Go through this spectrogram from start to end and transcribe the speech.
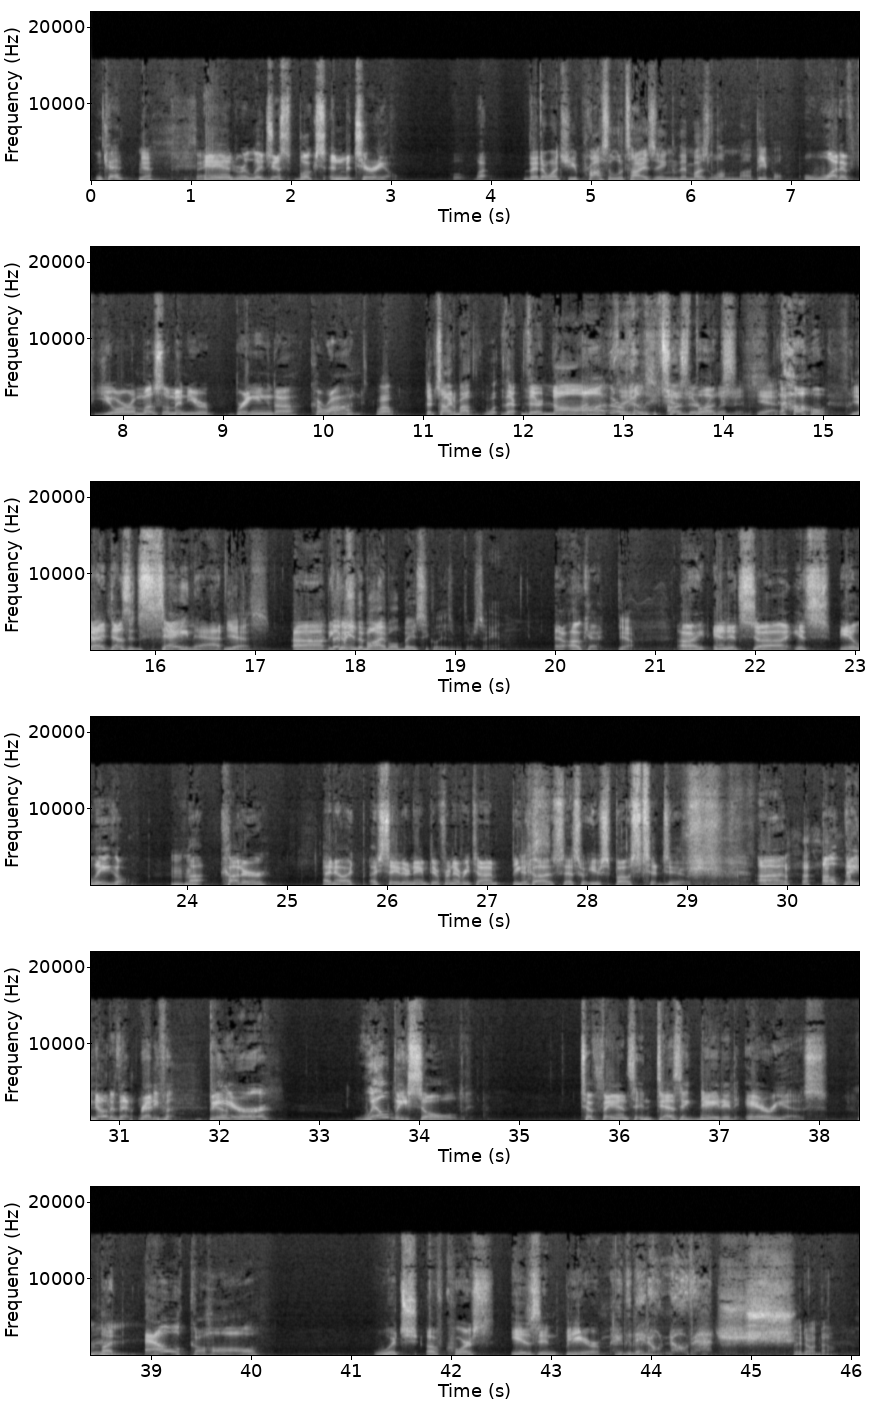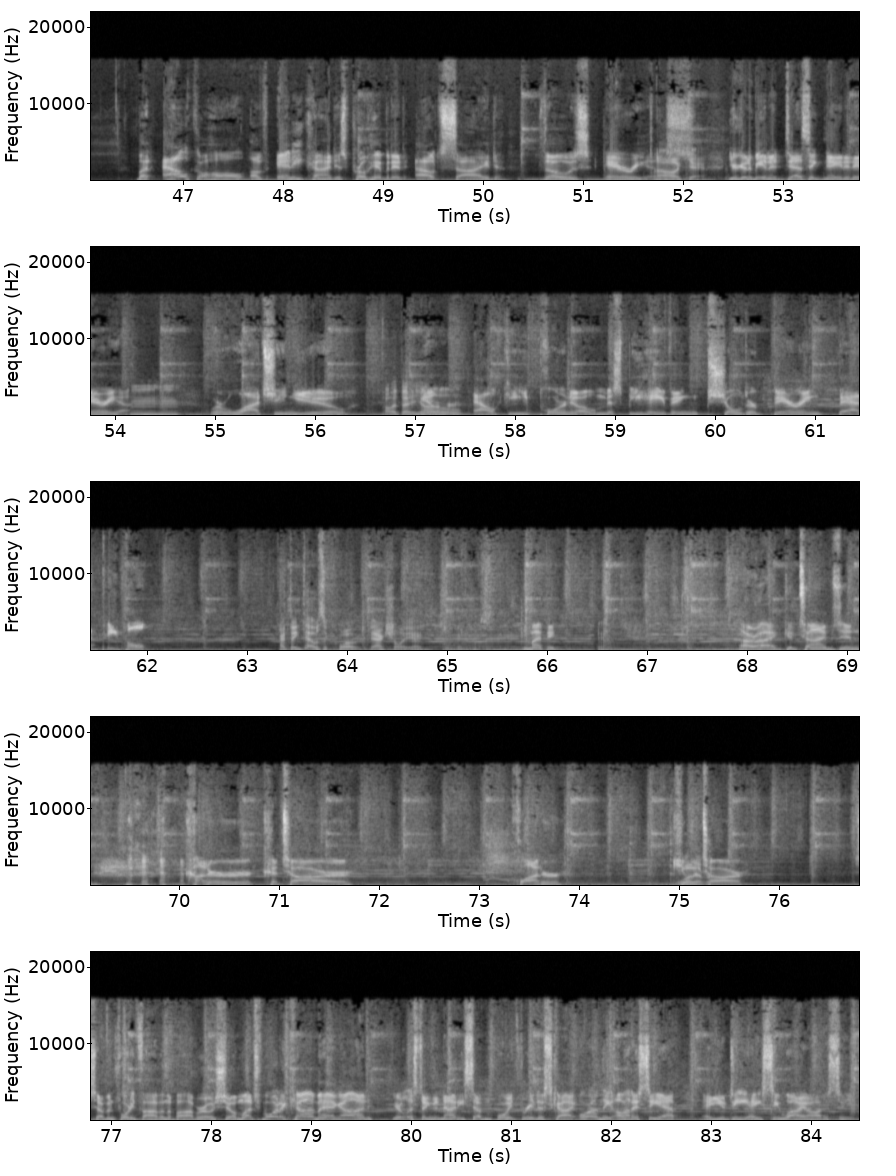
Okay. yeah. And religious books and material. What They don't want you proselytizing the Muslim uh, people. what if you're a Muslim and you're bringing the Quran? Well, they're talking about what their their non Other things. religious other books. religions. Yeah. Oh, Yes. but it doesn't say that. yes. Uh, They mean the Bible, basically, is what they're saying. Uh, okay. Yeah. All right, and it's uh, it's illegal. Mm-hmm. Uh, Cutter, I know I, I say their name different every time because that's what you're supposed to do. Uh, oh, they noted that ready for beer will be sold to fans in designated areas, Hmm. but alcohol, which of course is in beer, maybe they don't know that. Shh. They don't know. But alcohol of any kind is prohibited outside those areas. Oh, okay. You're going to be in a designated area. Mm-hmm. We're watching you, Oh, they you are. alky, porno, misbehaving, shoulder bearing bad people. I think that was a quote, actually. I think it was. You might be. All right, good times in Qatar, Qatar, Quater, Qatar. 745 on the Bob Rose Show. Much more to come. Hang on. You're listening to 97.3 The Sky or on the Audacy app at Audacy Odyssey.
